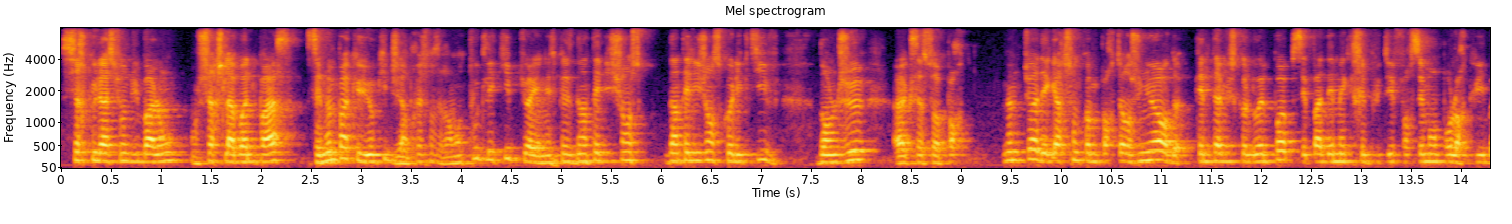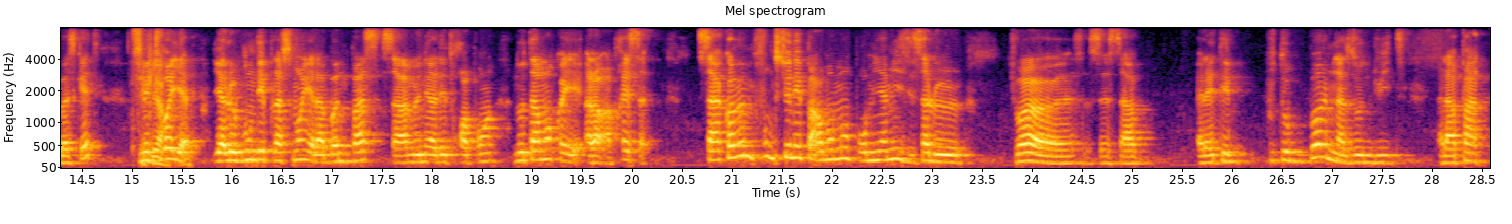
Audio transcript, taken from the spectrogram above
circulation du ballon, on cherche la bonne passe. C'est même pas que Jokic, j'ai l'impression, c'est vraiment toute l'équipe. Tu vois, il y a une espèce d'intelligence, d'intelligence collective dans le jeu, euh, que ce soit même tu vois des garçons comme Porter Junior, de Kentavious Caldwell Pop, c'est pas des mecs réputés forcément pour leur QI basket. Mais tu vois, il y, a, il y, a, le bon déplacement, il y a la bonne passe, ça a mené à des trois points, notamment quand il y a... Alors après, ça, ça a quand même fonctionné par moment pour Miami. C'est ça le. Tu vois, euh, ça, elle a été plutôt bonne, la zone du 8. Elle n'a pas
